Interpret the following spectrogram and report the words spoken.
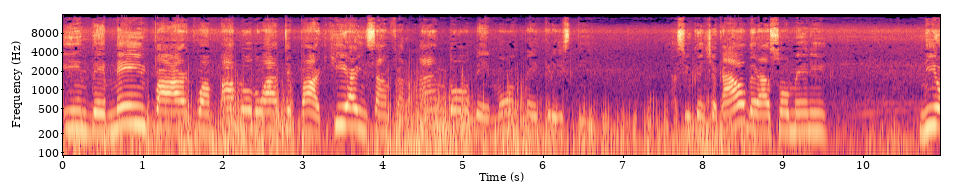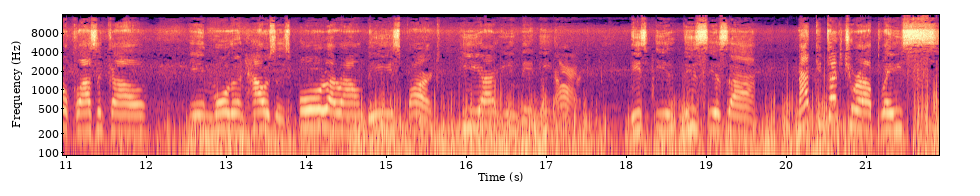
in the main park, Juan Pablo Duarte Park, here in San Fernando de Montecristi. As you can check out, there are so many neoclassical and modern houses all around this park here in the DR. This is, this is a, an architectural place,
